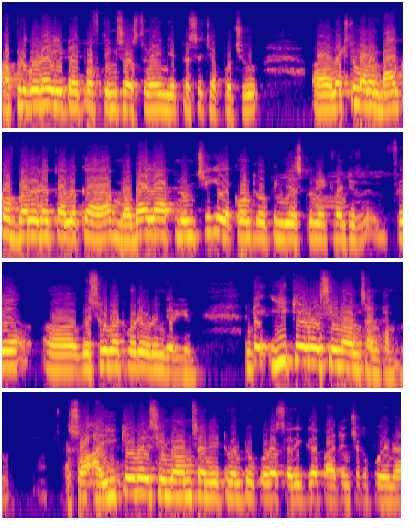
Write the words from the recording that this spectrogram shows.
అప్పుడు కూడా ఈ టైప్ ఆఫ్ థింగ్స్ వస్తున్నాయని చెప్పేసి చెప్పొచ్చు. నెక్స్ట్ మనం బ్యాంక్ ఆఫ్ బరోడా తాలూకా మొబైల్ యాప్ నుంచి అకౌంట్లు ఓపెన్ చేసుకునేటువంటి వెసులుబాటు కూడా ఇవ్వడం జరిగింది. అంటే ఈ కేవైసీ నామ్స్ అంటాం. సో ఆ ఈకేవైసీ నామ్స్ అనేటువంటివి కూడా సరిగ్గా పాటించకపోయినా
